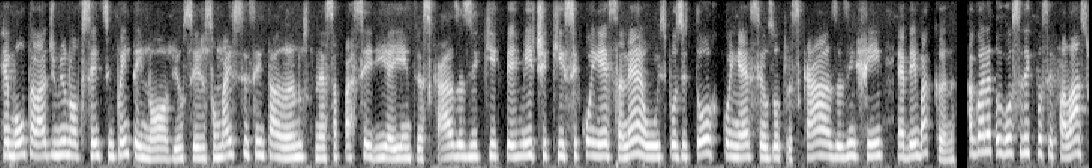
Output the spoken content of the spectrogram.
remonta lá de 1959, ou seja, são mais de 60 anos nessa parceria aí entre as casas e que permite que se conheça, né? O expositor conhece as outras casas, enfim, é bem bacana. Agora, eu gostaria que você falasse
